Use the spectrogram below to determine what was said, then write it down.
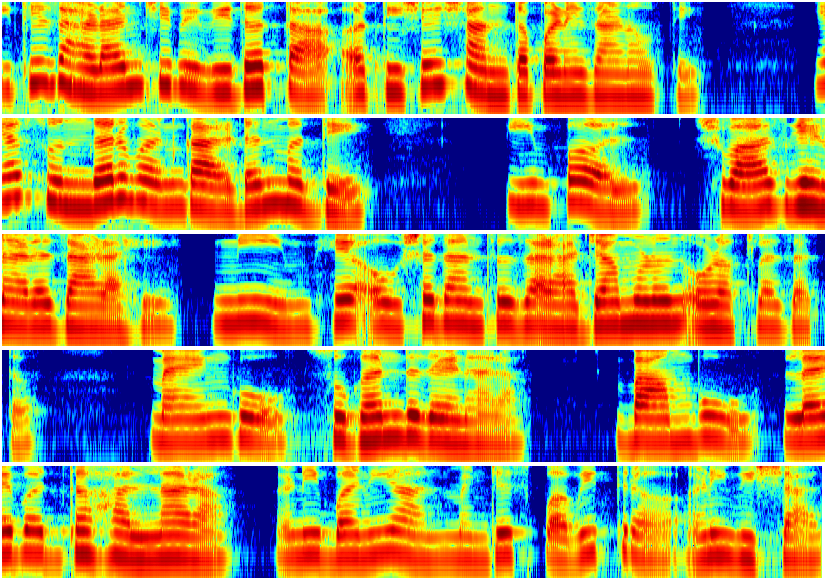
इथे झाडांची विविधता अतिशय शांतपणे जाणवते. या सुंदरवन गार्डनमध्ये पिंपल श्वास घेणारं झाड आहे. नीम हे औषधांचं जा राजा म्हणून ओळखलं जातं. मँगो सुगंध देणारा. बांबू लयबद्ध हलणारा. आणि बनियान म्हणजेच पवित्र आणि विशाल.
